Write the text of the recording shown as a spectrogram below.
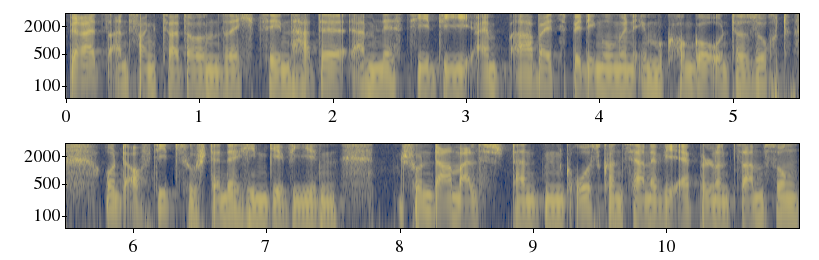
Bereits Anfang 2016 hatte Amnesty die Arbeitsbedingungen im Kongo untersucht und auf die Zustände hingewiesen. Schon damals standen Großkonzerne wie Apple und Samsung,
